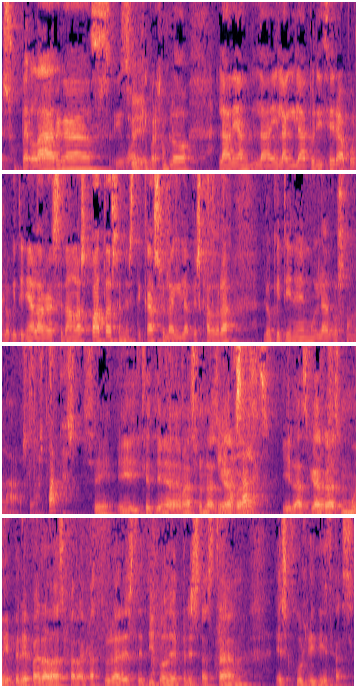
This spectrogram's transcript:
súper largas, igual Sí. que por ejemplo la de la, el águila pericera, pues lo que tenía largas eran las patas, en este caso el águila pescadora lo que tiene muy largo son las, las patas. Sí, y que tiene además unas Y garras alas. y las garras muy preparadas para capturar este tipo de presas tan escurridizas.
